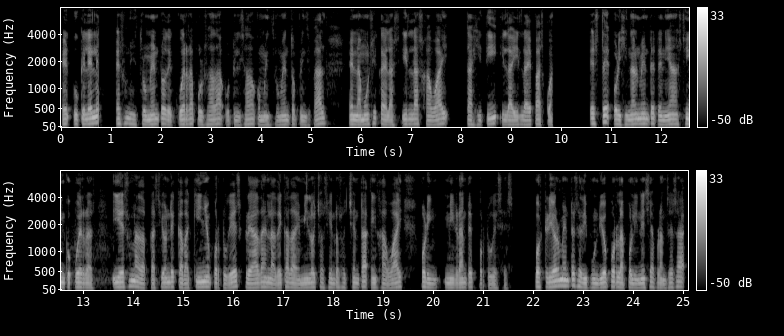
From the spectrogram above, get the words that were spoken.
El ukelele es un instrumento de cuerda pulsada utilizado como instrumento principal en la música de las islas Hawái, Tahití y la isla de Pascua. Este originalmente tenía cinco cuerdas y es una adaptación de cavaquinho portugués creada en la década de 1880 en Hawái por inmigrantes portugueses. Posteriormente se difundió por la Polinesia francesa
